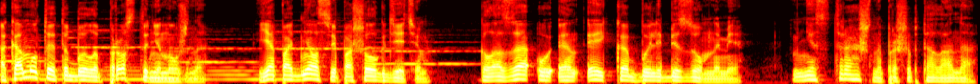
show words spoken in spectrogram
а кому-то это было просто не нужно. Я поднялся и пошел к детям. Глаза у Эн Эйка были безумными. «Мне страшно», – прошептала она.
